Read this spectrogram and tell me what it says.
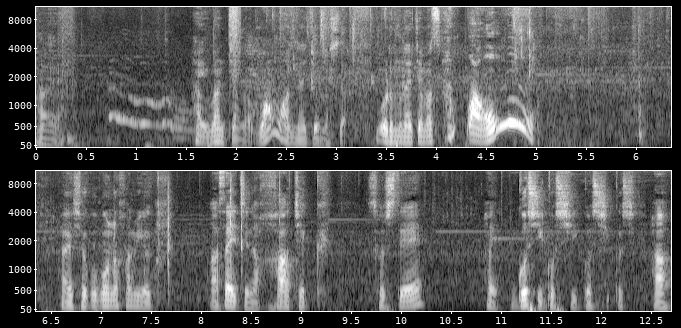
はい。はい、ワンちゃんがワンワン泣いちゃいました。俺も泣いちゃいます。ワンオーはい、食後の歯磨き。朝一の歯チェック。そして、はい、ゴシゴシゴシゴシ。歯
